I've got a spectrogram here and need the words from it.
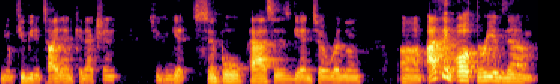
you know, QB to tight end connection so you can get simple passes, get into a rhythm. Um, I think all three of them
